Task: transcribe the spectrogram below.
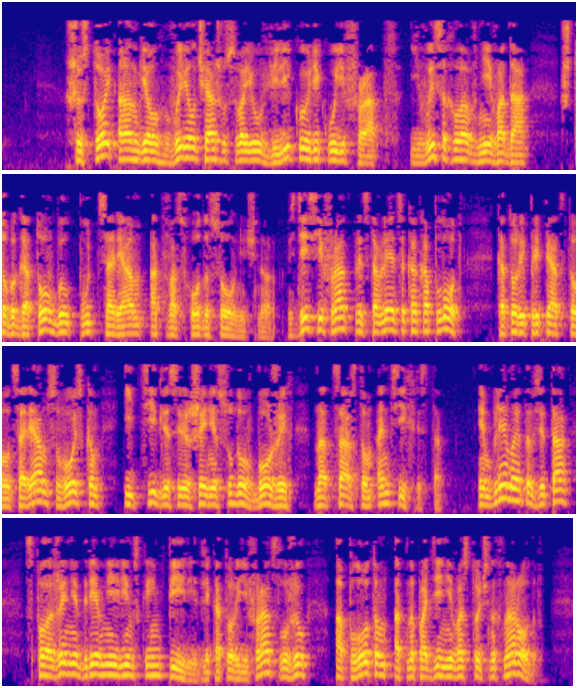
Шестой ангел вылил чашу свою в великую реку Ефрат, и высохла в ней вода, чтобы готов был путь царям от восхода солнечного. Здесь Ефрат представляется как оплот, который препятствовал царям с войском идти для совершения судов Божиих над царством Антихриста. Эмблема эта взята с положения Древней Римской империи, для которой Ефрат служил оплотом от нападений восточных народов.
